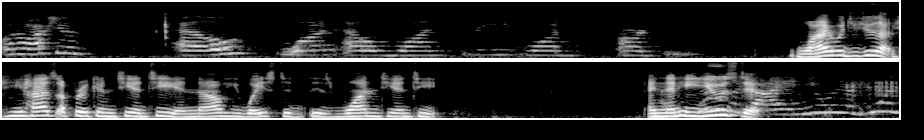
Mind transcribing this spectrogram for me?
Oh no, actually it was L1L131RD. Why would you do that? He has a freaking TNT and now he wasted his one TNT. And then he used it. guy and you only have one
